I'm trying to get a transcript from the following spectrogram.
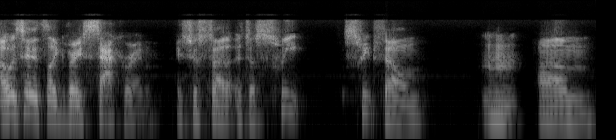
I would say it's like very saccharine. It's just a it's a sweet sweet film. hmm Um,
